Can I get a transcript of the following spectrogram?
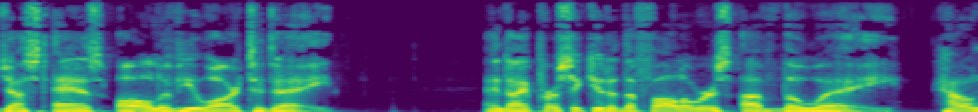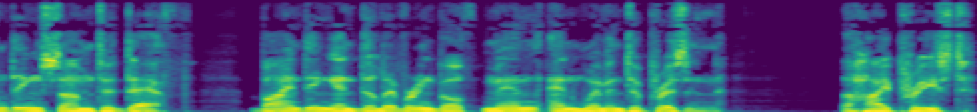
just as all of you are today. And I persecuted the followers of the way, hounding some to death, binding and delivering both men and women to prison. The high priest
